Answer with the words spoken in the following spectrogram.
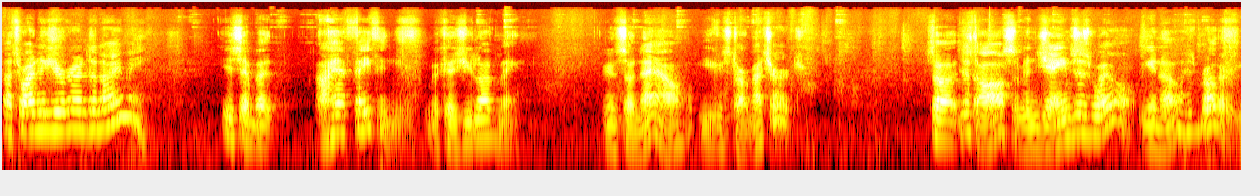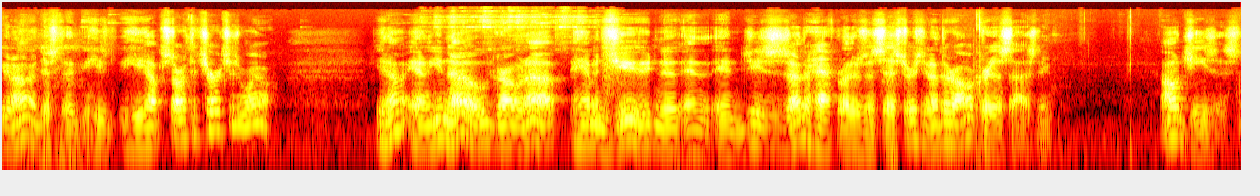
That's why I knew you were going to deny me. He said, but I have faith in you because you love me. And so now you can start my church. So just awesome. And James as well, you know, his brother, you know, just uh, he, he helped start the church as well. You know, and you know, growing up, him and Jude and, and, and Jesus' other half brothers and sisters, you know, they're all criticizing him. Oh, Jesus.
